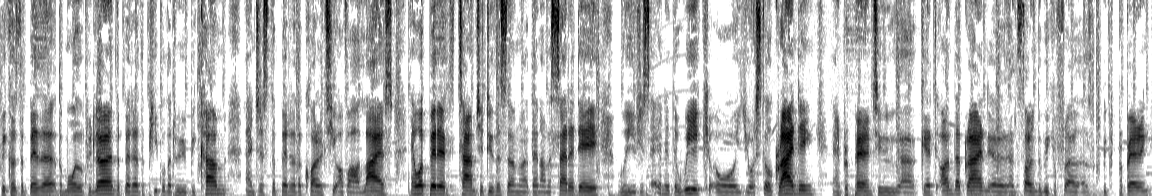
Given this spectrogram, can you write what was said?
because the better the more that we learn the better the people that we become and just the better the quality of our lives and what better time to do this than, than on a saturday where you've just ended the week or you're still grinding and preparing to uh, get on the grind uh, and starting the week of uh, preparing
